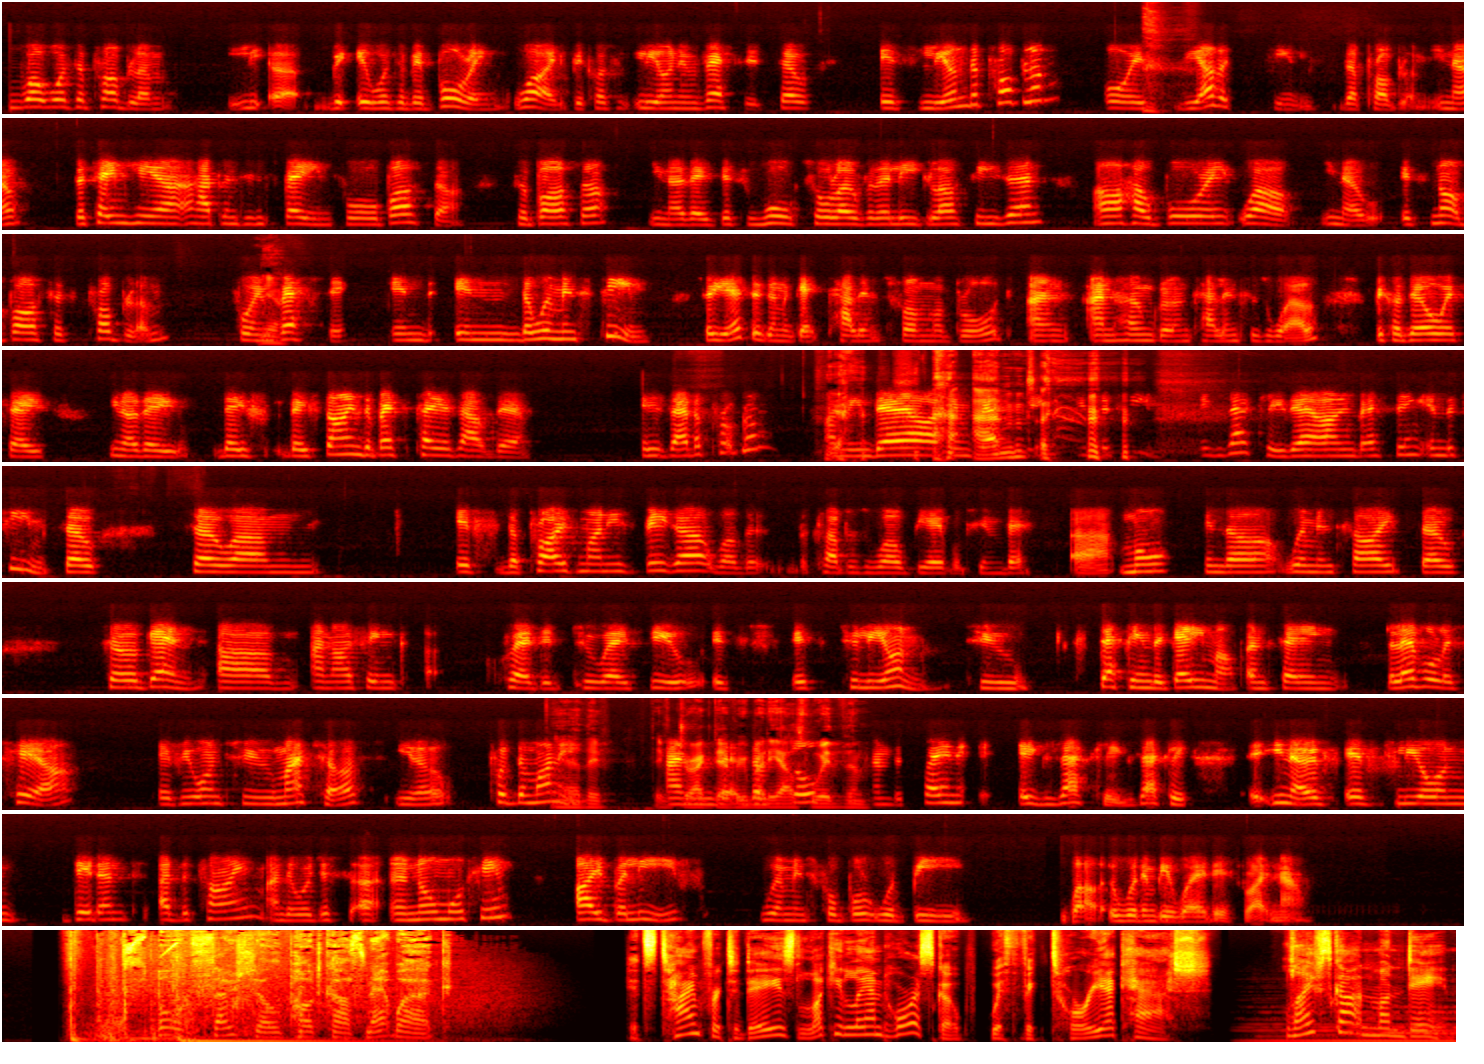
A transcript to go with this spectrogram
what was the problem? Uh, it was a bit boring. Why? Because Lyon invested. So is Lyon the problem or is the other teams the problem? You know, the same here happens in Spain for Barca. For Barca, you know, they just walked all over the league last season. Oh, how boring. Well, you know, it's not Barca's problem for investing in in the women's team. So yes, they're going to get talents from abroad and and homegrown talents as well, because they always say, you know, they they they sign the best players out there. Is that a problem? Yeah. I mean, they are investing in the team. Exactly, they are investing in the team. So so um, if the prize money is bigger, well, the, the as well be able to invest uh, more in the women's side. So so again, um, and I think credit to where it's due. It's it's to Lyon to stepping the game up and saying the level is here. If you want to match us, you know, put the money. Yeah, they've, they've and dragged the, everybody the else with them. And the training, exactly, exactly. You know, if, if Lyon didn't at the time and they were just a, a normal team, I believe women's football would be, well, it wouldn't be where it is right now. Sports Social Podcast Network. It's time for today's Lucky Land horoscope with Victoria Cash. Life's gotten mundane,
